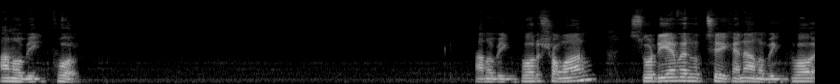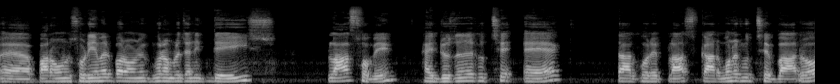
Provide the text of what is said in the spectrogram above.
আণবিক ভর। আণবিক ভর সমান সোডিয়ামের হচ্ছে এখানে আণবিক ভর সোডিয়ামের পারমাণবিক ভর আমরা জানি তেইশ, প্লাস হবে হাইড্রোজেনের হচ্ছে এক, তারপরে প্লাস কার্বনের হচ্ছে বারো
